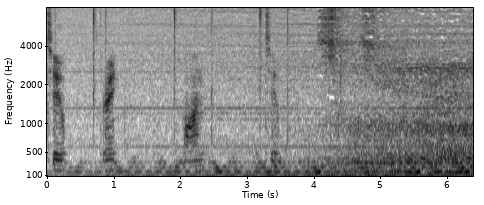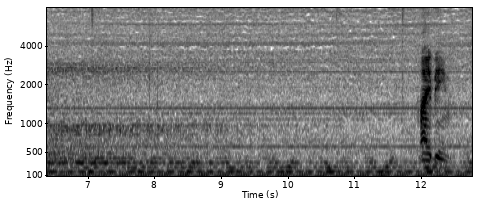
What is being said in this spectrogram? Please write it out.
two, three. One, I-beam.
